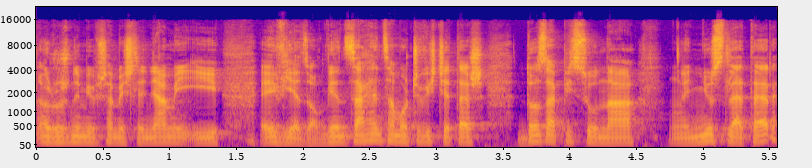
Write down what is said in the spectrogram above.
różnymi przemyśleniami i wiedzą. Więc zachęcam oczywiście też do zapisu na newsletter.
